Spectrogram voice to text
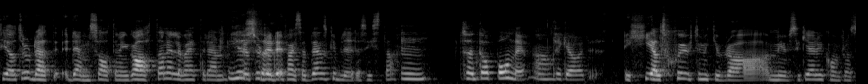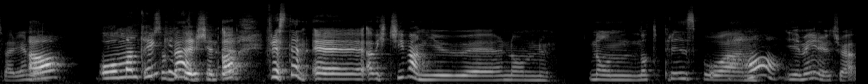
Så jag trodde att den Satan i gatan, eller vad heter den? jag Just trodde det. faktiskt att den skulle bli det sista. Mm. Inte hoppa om det, Ja. tycker jag faktiskt. Det är helt sjukt hur mycket bra musiker det kom från Sverige ändå. Ja. Och man tänker inte riktigt Ja, förresten, eh, Avicii vann ju eh, någon, någon, något pris på Aha. um, EMA nu tror jag.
